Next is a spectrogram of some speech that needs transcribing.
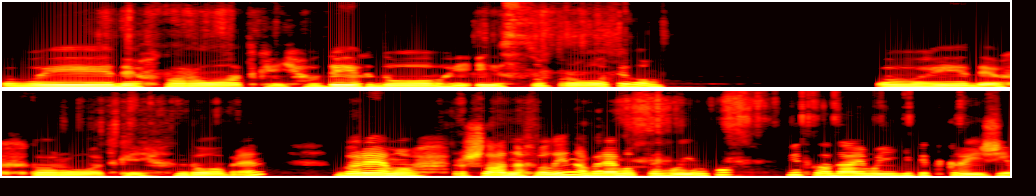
Видих короткий. Вдих довгий із супротивом. Видих короткий. Добре. Беремо, пройшла одна хвилина, беремо цеглинку, підкладаємо її під крижі.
